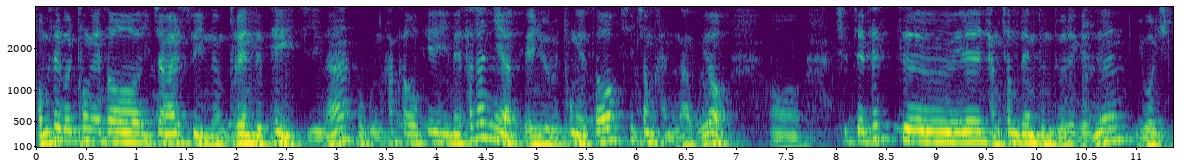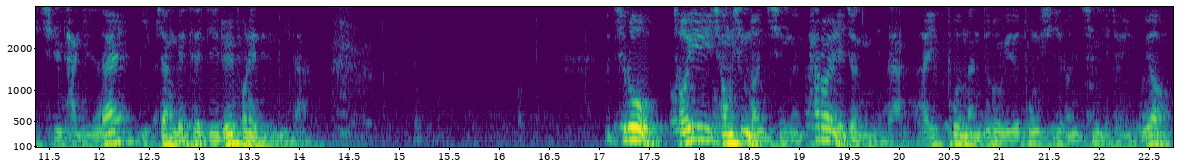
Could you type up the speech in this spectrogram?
검색을 통해서 입장할 수 있는 브랜드 페이지나 혹은 카카오 게임의 사전 예약 메뉴를 통해서 신청 가능하고요. 어, 실제 테스트에 당첨된 분들에게는 6월 27일 당일날 입장 메시지를 보내드립니다. 끝으로 저희 정식 런칭은 8월 예정입니다. 아이폰, 안드로이드 동시 런칭 예정이고요.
